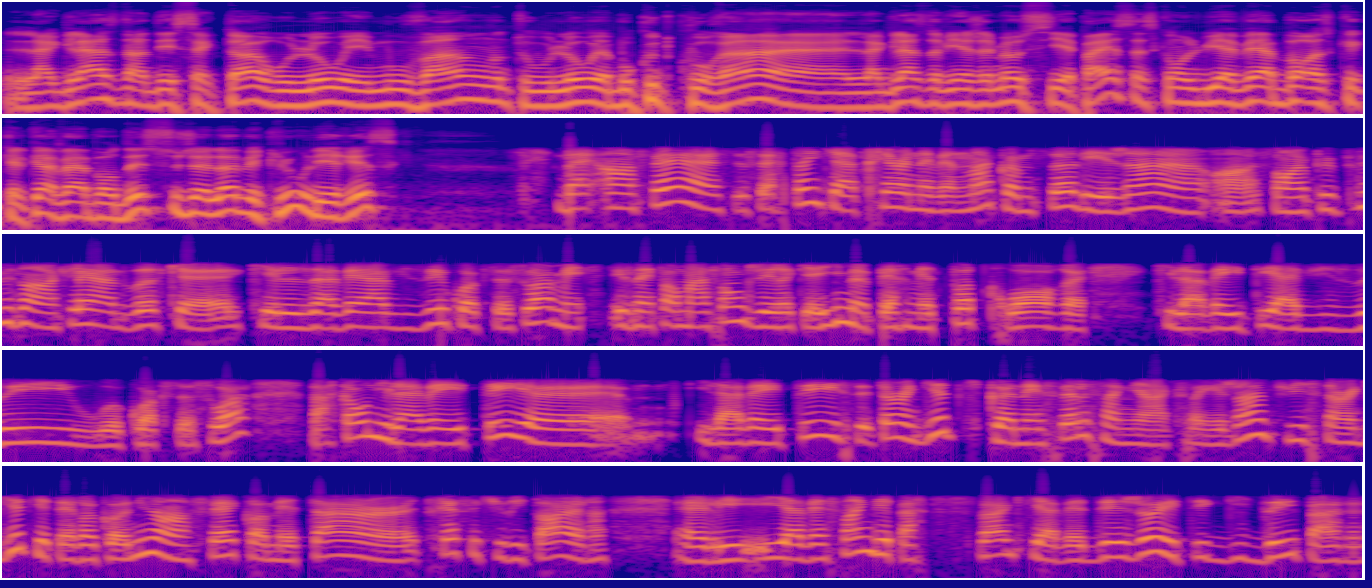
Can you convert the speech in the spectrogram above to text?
la glace dans des secteurs où l'eau est mouvante, où l'eau a beaucoup de courant, euh, la glace devient jamais aussi épaisse. Est-ce qu'on lui avait est-ce que quelqu'un avait abordé ce sujet-là avec lui ou les risques? Ben en fait, c'est certain qu'après un événement comme ça, les gens euh, sont un peu plus enclins à dire que qu'ils avaient avisé ou quoi que ce soit, mais les informations que j'ai recueilles me permettent pas de croire euh, qu'il avait été avisé ou quoi que ce soit. Par contre, il avait été euh, il avait été c'était un guide qui connaissait le Saguenay-Lac-Saint-Jean, puis c'est un guide qui était reconnu en fait comme étant très sécuritaire. Hein. il y avait cinq des participants qui avaient déjà été guidés par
